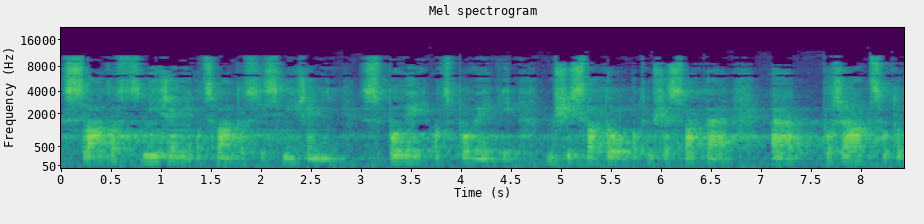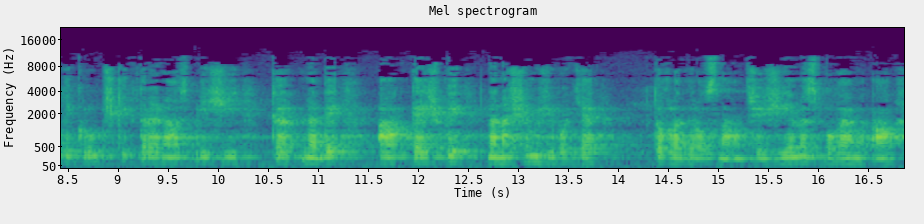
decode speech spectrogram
Svátost smíření od svátosti smíření, spověď od spovědi, mši svatou od mše svaté. Eh, pořád jsou to ty krůčky, které nás blíží k nebi a kež by na našem životě tohle bylo znát, že žijeme s Bohem a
